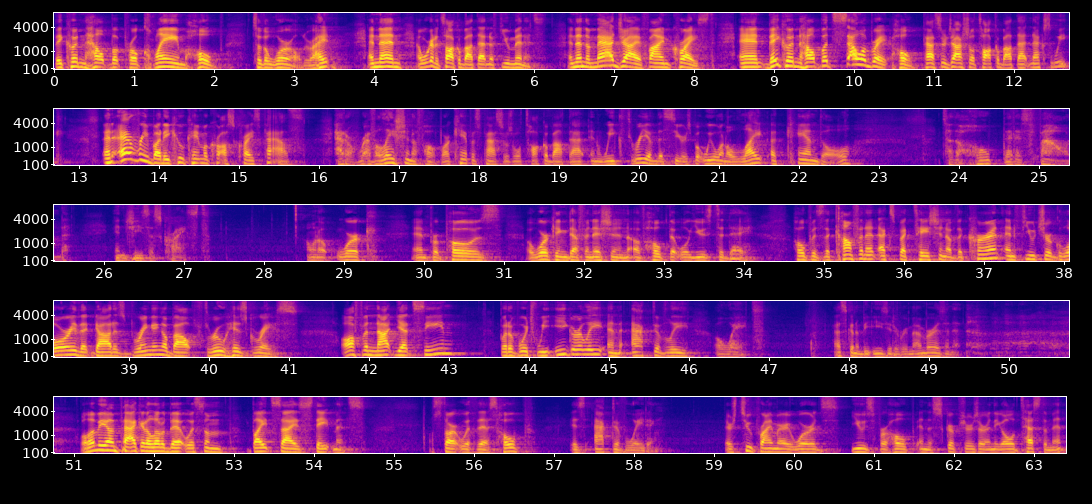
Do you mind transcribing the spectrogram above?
they couldn't help but proclaim hope to the world, right? And then, and we're going to talk about that in a few minutes. And then the Magi find Christ, and they couldn't help but celebrate hope. Pastor Josh will talk about that next week. And everybody who came across Christ's paths had a revelation of hope. Our campus pastors will talk about that in week three of this series, but we want to light a candle to the hope that is found in Jesus Christ. I want to work and propose a working definition of hope that we'll use today. Hope is the confident expectation of the current and future glory that God is bringing about through His grace, often not yet seen, but of which we eagerly and actively await. That's going to be easy to remember, isn't it? Well, let me unpack it a little bit with some bite sized statements. I'll start with this hope is active waiting. There's two primary words used for hope in the scriptures or in the Old Testament.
